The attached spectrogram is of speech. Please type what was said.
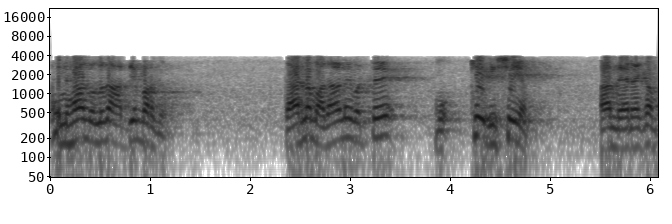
അൻഹ എന്നുള്ളത് ആദ്യം പറഞ്ഞു. കാരണം അതാണ് ഇവിടുത്തെ മുഖ്യ വിഷയം. ആ നരകം.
